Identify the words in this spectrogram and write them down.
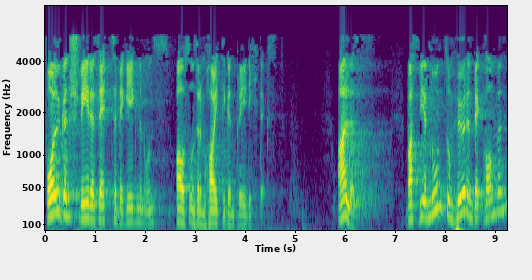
folgenschwere Sätze begegnen uns aus unserem heutigen Predigtext. Alles, was wir nun zum Hören bekommen,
